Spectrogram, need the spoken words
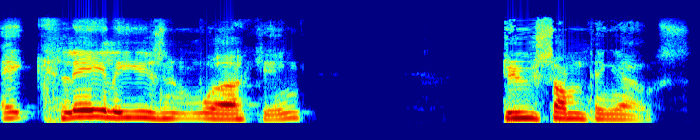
it clearly isn't working. Do something else.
